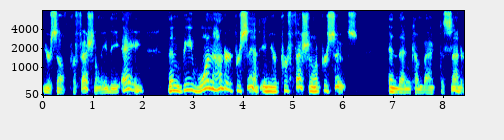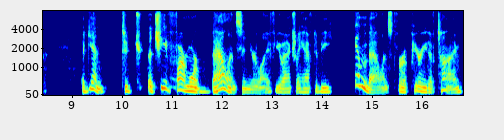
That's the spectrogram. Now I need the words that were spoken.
yourself professionally, the A, then be 100% in your professional pursuits and then come back to center. Again, to tr- achieve far more balance in your life, you actually have to be imbalanced for a period of time.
